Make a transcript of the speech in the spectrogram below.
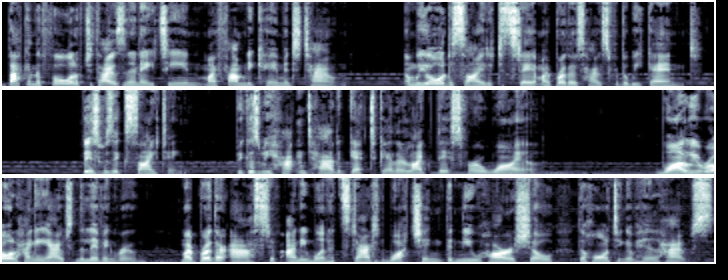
Back in the fall of 2018, my family came into town, and we all decided to stay at my brother's house for the weekend. This was exciting because we hadn't had a get together like this for a while. While we were all hanging out in the living room, my brother asked if anyone had started watching the new horror show, The Haunting of Hill House,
